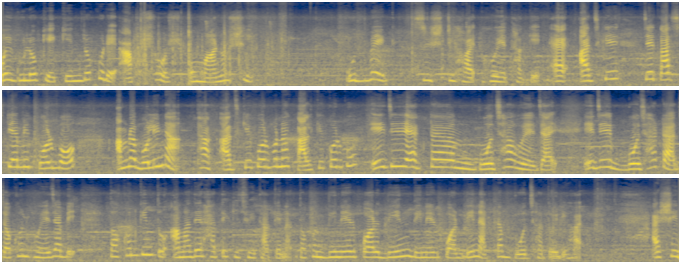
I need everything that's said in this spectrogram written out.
ওইগুলোকে কেন্দ্র করে আফসোস ও মানসিক উদ্বেগ সৃষ্টি হয়, হয়ে থাকে। আজকে যে কাজটি আমি করব, আমরা বলি না থাক, আজকে করব না, কালকে করব। এই যে একটা বোঝা হয়ে যায়, এই যে বোঝাটা যখন হয়ে যাবে, তখন কিন্তু আমাদের হাতে কিছুই থাকে না। তখন দিনের পর দিন, দিনের পর দিন একটা বোঝা তৈরি হয়। আর সেই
